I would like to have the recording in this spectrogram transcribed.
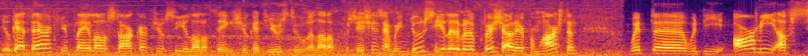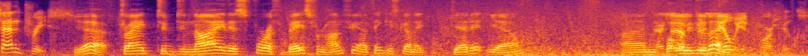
you get there. You play a lot of StarCraft, you'll see a lot of things. You get used to a lot of positions, and we do see a little bit of push out here from Harstem with uh, with the army of sentries. Yeah, trying to deny this fourth base from HaNfy. I think he's gonna get it. Yeah. And There's what will he do then? Brazilian force fields.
